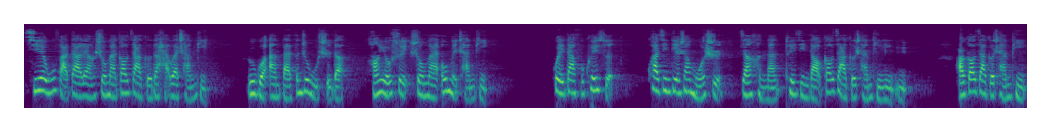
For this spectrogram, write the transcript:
企业无法大量售卖高价格的海外产品。如果按百分之五十的航油税售卖欧美产品，会大幅亏损，跨境电商模式将很难推进到高价格产品领域。而高价格产品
